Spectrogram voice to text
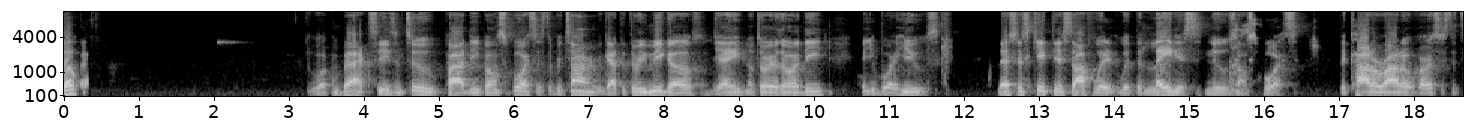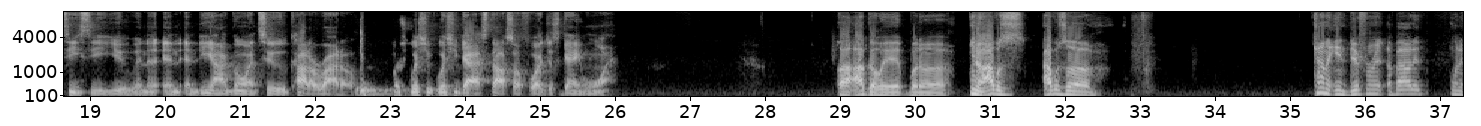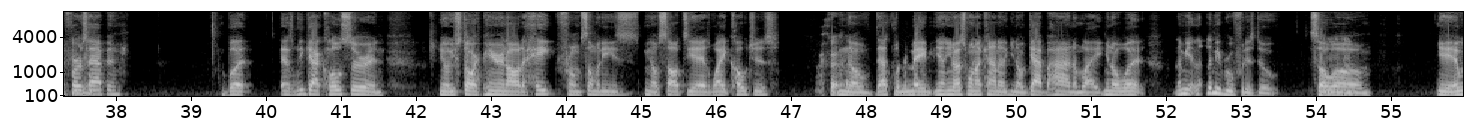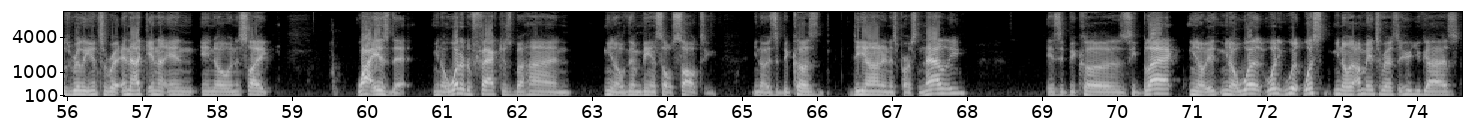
Go. Welcome back. Season two, Pod Deep on Sports. It's the return. We got the three Migos, Jay, Notorious RD, and your boy Hughes. Let's just kick this off with, with the latest news on sports. The Colorado versus the TCU and the, and, and Deion going to Colorado. What's, what's, you, what's guys thought so far? Just game one. Uh, I'll go ahead, but uh, you know, I was I was uh kind of indifferent about it when it 1st mm-hmm. happened, but as we got closer and you know you start hearing all the hate from some of these you know salty ass white coaches, you know that's when it made you know, you know that's when I kind of you know got behind them like you know what let me let me root for this dude. So mm-hmm. um yeah, it was really interesting, and I and and you know, and it's like why is that? You know, what are the factors behind, you know, them being so salty? You know, is it because Deion and his personality? Is it because he black? You know, it, you know what, what, what, what's, you know, I'm interested to hear you guys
